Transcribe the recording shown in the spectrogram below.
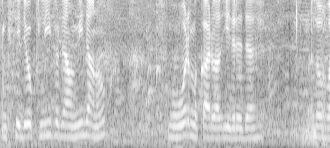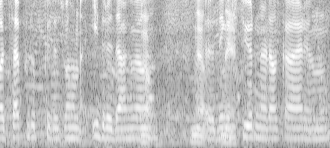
Ik zie die ook liever dan wie dan ook. We horen elkaar wel iedere dag. Zo'n WhatsApp-groepje, dus we gaan iedere dag wel Ja. Ja, eh, dingen nee. sturen naar elkaar. En,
